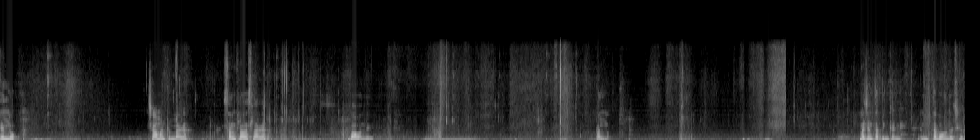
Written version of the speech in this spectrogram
ఎల్లో చామంతుల్లాగా సన్ఫ్లవర్స్ లాగా బాగుంది. పళ్ళు. మజంతా పింక్ అండి. ఎంత బాగుందో చీర.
